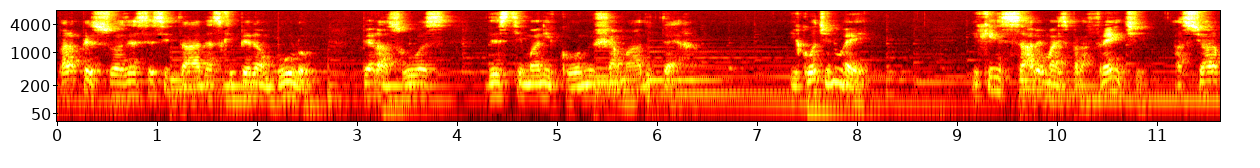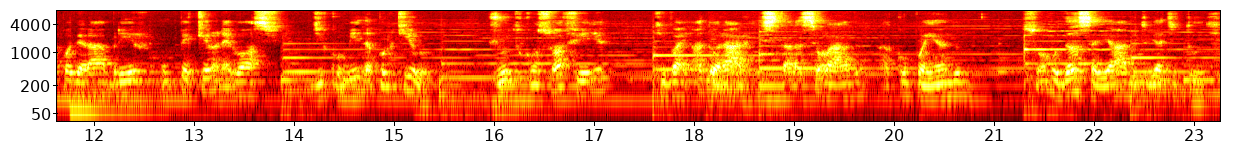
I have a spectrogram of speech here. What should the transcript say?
para pessoas necessitadas que perambulam pelas ruas deste manicômio chamado Terra. E continuei. E quem sabe mais para frente, a senhora poderá abrir um pequeno negócio de comida por quilo, junto com sua filha que vai adorar estar a seu lado, acompanhando sua mudança de hábito e atitude.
